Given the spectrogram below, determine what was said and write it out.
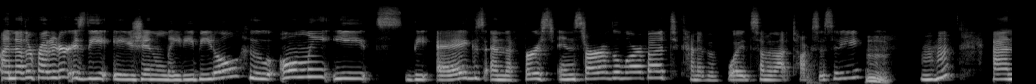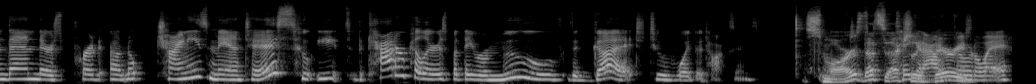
Another predator is the Asian lady beetle, who only eats the eggs and the first instar of the larva to kind of avoid some of that toxicity. Mm. hmm And then there's pred- nope, Chinese mantis, who eat the caterpillars, but they remove the gut to avoid the toxins. Smart. Just That's actually out, very. throw it away.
